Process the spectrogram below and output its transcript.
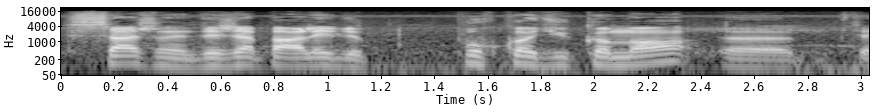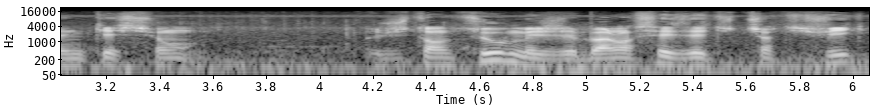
Ça, j'en ai déjà parlé de pourquoi du comment. Euh, c'est une question juste en dessous, mais j'ai balancé les études scientifiques.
